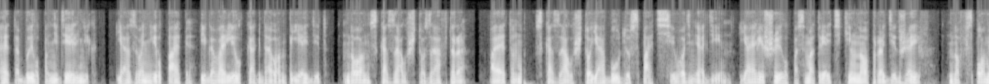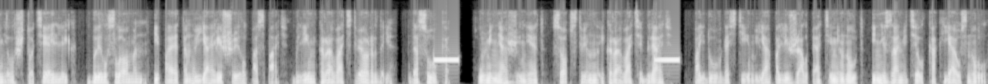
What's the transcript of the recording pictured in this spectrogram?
Это был понедельник, я звонил папе и говорил, когда он приедет, но он сказал, что завтра, поэтому сказал, что я буду спать сегодня один. Я решил посмотреть кино про диджеев, но вспомнил, что телек был сломан, и поэтому я решил поспать. Блин, кровать твердая, да сука. У меня же нет собственной кровати, блять. Пойду в гостиную. Я полежал пять минут и не заметил, как я уснул.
